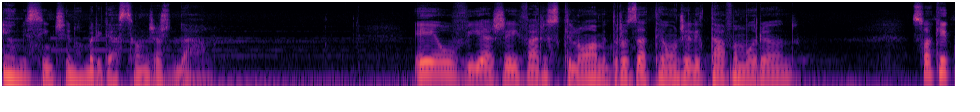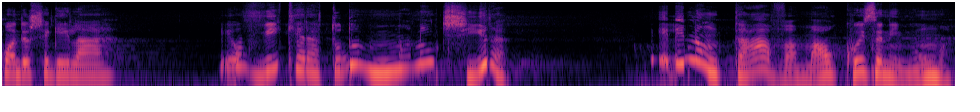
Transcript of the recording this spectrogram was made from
eu me senti na obrigação de ajudá-lo. Eu viajei vários quilômetros até onde ele estava morando. Só que quando eu cheguei lá, eu vi que era tudo uma mentira. Ele não estava mal coisa nenhuma.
